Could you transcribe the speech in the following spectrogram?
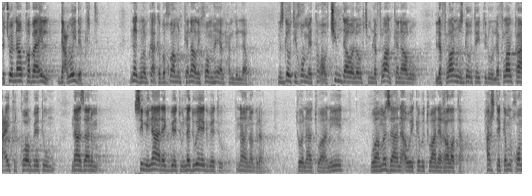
دەچوە ناو قەبائل داوای دەکرد. نەک بڵم کاکە بەخوا من کەناڵی خۆم هەیە الحەمدلله و مزگەوتی خۆمێ تەواو چیم داوە لەوە بچم؟ لە فلان کەناڵ و لە فلان مزگەوتەی تر و لە فلان قاعی تر کۆڕ بێت و نازانم سیمینارێک بێت و نەدوەیەک بێت و نانەبرام تۆ ناتوانیت وا مەزانە ئەوەی کە بتوانێ غەڵەتە. هەر شتێکە من خۆم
